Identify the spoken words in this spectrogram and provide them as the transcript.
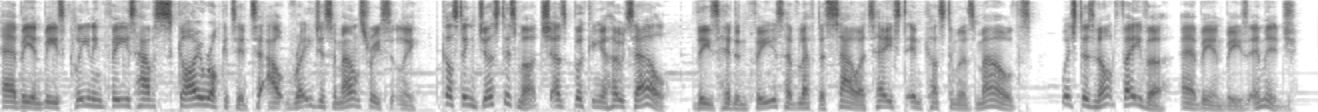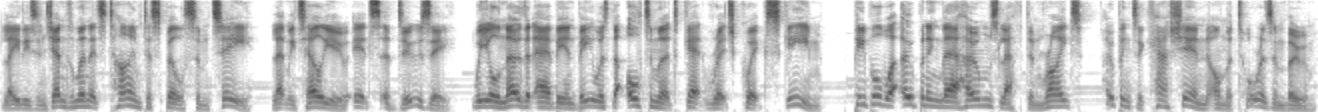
Airbnb's cleaning fees have skyrocketed to outrageous amounts recently, costing just as much as booking a hotel. These hidden fees have left a sour taste in customers' mouths, which does not favor Airbnb's image. Ladies and gentlemen, it's time to spill some tea. Let me tell you, it's a doozy. We all know that Airbnb was the ultimate get-rich-quick scheme. People were opening their homes left and right, hoping to cash in on the tourism boom,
